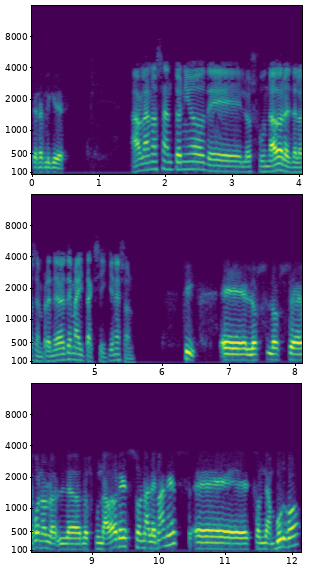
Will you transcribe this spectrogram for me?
tener liquidez. Háblanos, Antonio, de los fundadores, de los emprendedores de MyTaxi. ¿Quiénes son? Sí, eh, los, los bueno, los fundadores son alemanes, son de Hamburgo,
